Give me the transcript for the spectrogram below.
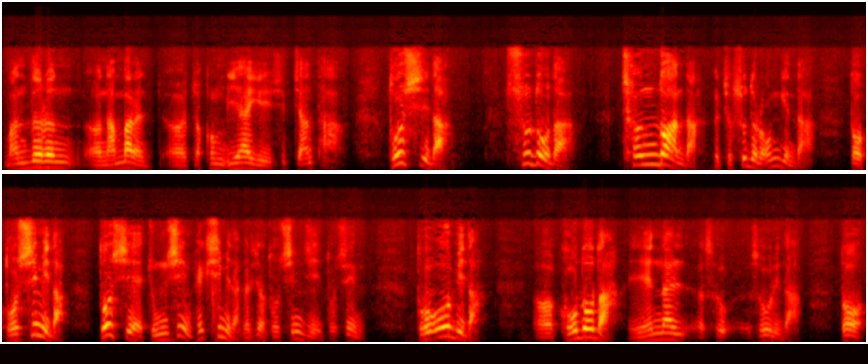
만드는 어, 낱말은 어, 조금 이해하기 쉽지 않다. 도시다, 수도다, 천도한다. 그렇죠? 수도를 옮긴다. 또 도심이다. 도시의 중심, 핵심이다. 그렇죠? 도심지, 도심. 도읍이다. 어, 고도다. 옛날 서, 서울이다. 또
